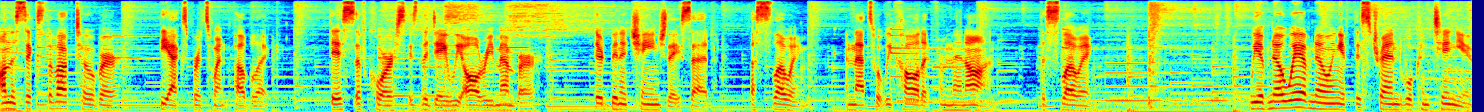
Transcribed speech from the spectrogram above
On the 6th of October, the experts went public. This, of course, is the day we all remember. There'd been a change, they said, a slowing, and that's what we called it from then on the slowing. We have no way of knowing if this trend will continue,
